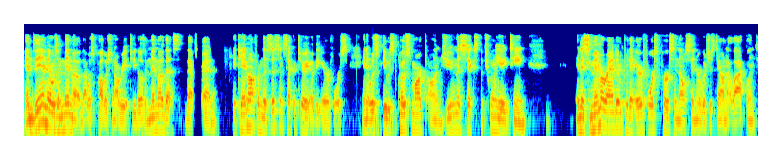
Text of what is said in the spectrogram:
And then there was a memo that was published, and I'll read it to you. There was a memo that's that read. It came out from the Assistant Secretary of the Air Force, and it was it was postmarked on June the sixth of 2018 and it's a memorandum for the Air Force Personnel Center, which is down at Lackland.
